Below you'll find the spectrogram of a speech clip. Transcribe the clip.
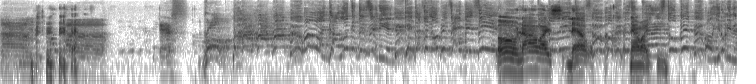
Um, uh, S. Wrong! oh my god, look at this idiot! He doesn't know his ABC! Oh, now I s- now now I see. Oh, you don't even.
